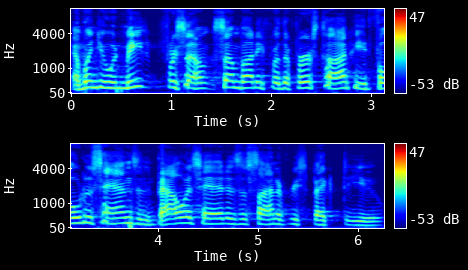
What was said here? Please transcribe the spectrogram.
And when you would meet for some, somebody for the first time, he'd fold his hands and bow his head as a sign of respect to you.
